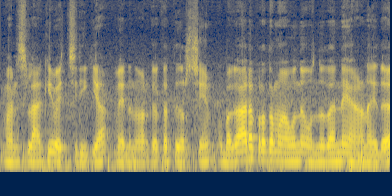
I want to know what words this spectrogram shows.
മനസ്സിലാക്കി വെച്ചിരിക്കുക. വരുന്നവർക്കൊക്കെ തീർച്ചയായും ഉപകാരപ്രദമാവുന്ന ഒന്ന് തന്നെയാണ് ഇത്.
